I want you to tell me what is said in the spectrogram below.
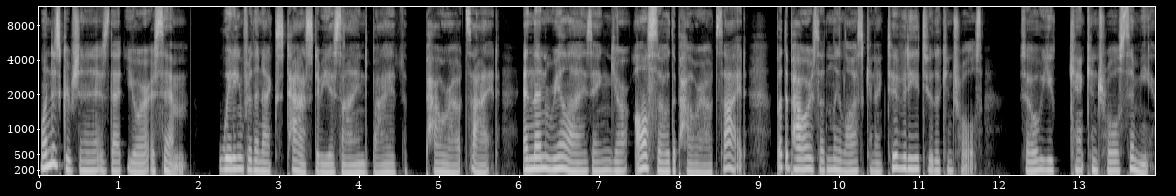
One description is that you're a sim, waiting for the next task to be assigned by the power outside, and then realizing you're also the power outside, but the power suddenly lost connectivity to the controls, so you can't control SimU.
